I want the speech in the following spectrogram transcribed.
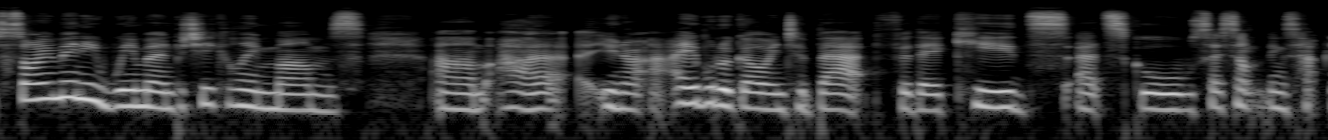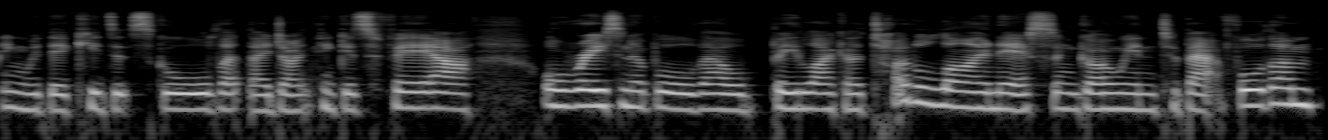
so many women, particularly mums, um, are you know are able to go into bat for their kids at school. So something's happening with their kids at school that they don't think is fair or reasonable. They'll be like a total lioness and go into bat for them.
